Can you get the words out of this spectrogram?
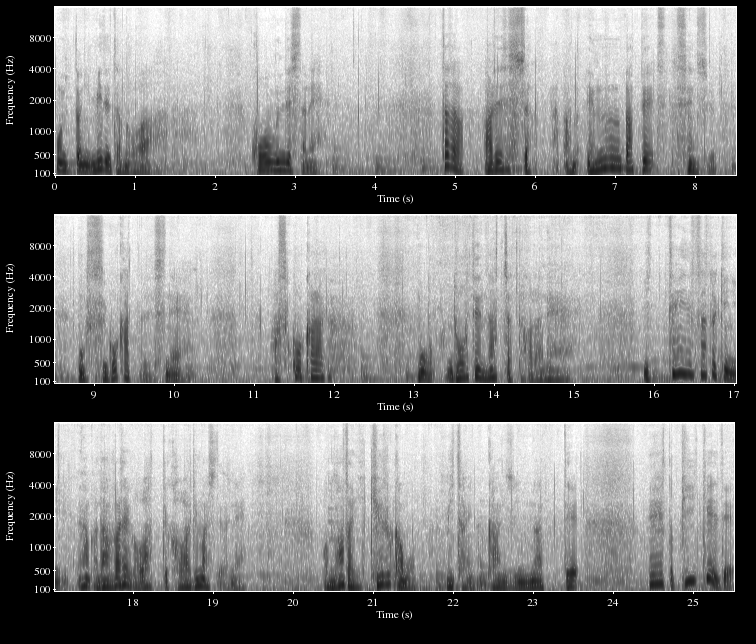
本当に見れたのは幸運でしたね。ただあれでした。あのエムバペ選手もうすごかったですね。あそこからもう同点になっちゃったからね。1点入れた時になんか流れがわって変わりましたよね。あまだいけるかもみたいな感じになってえっ、ー、と PK で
